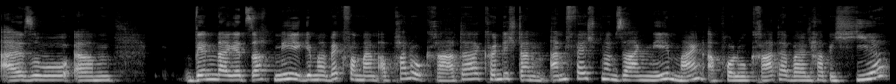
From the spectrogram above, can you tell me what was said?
also ähm, wenn da jetzt sagt, nee, geh mal weg von meinem Apollo-Krater, könnte ich dann anfechten und sagen, nee, mein Apollo-Krater, weil habe ich hier,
